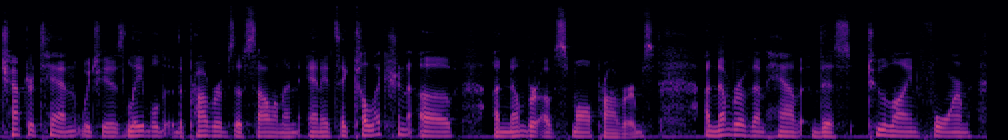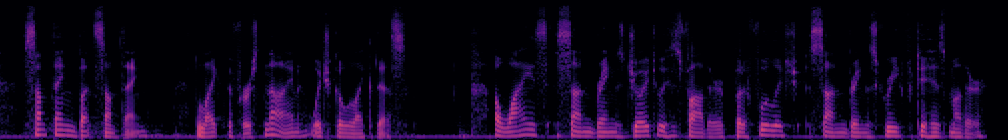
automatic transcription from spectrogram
chapter 10, which is labeled The Proverbs of Solomon, and it's a collection of a number of small proverbs. A number of them have this two line form, something but something, like the first nine, which go like this. A wise son brings joy to his father, but a foolish son brings grief to his mother.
